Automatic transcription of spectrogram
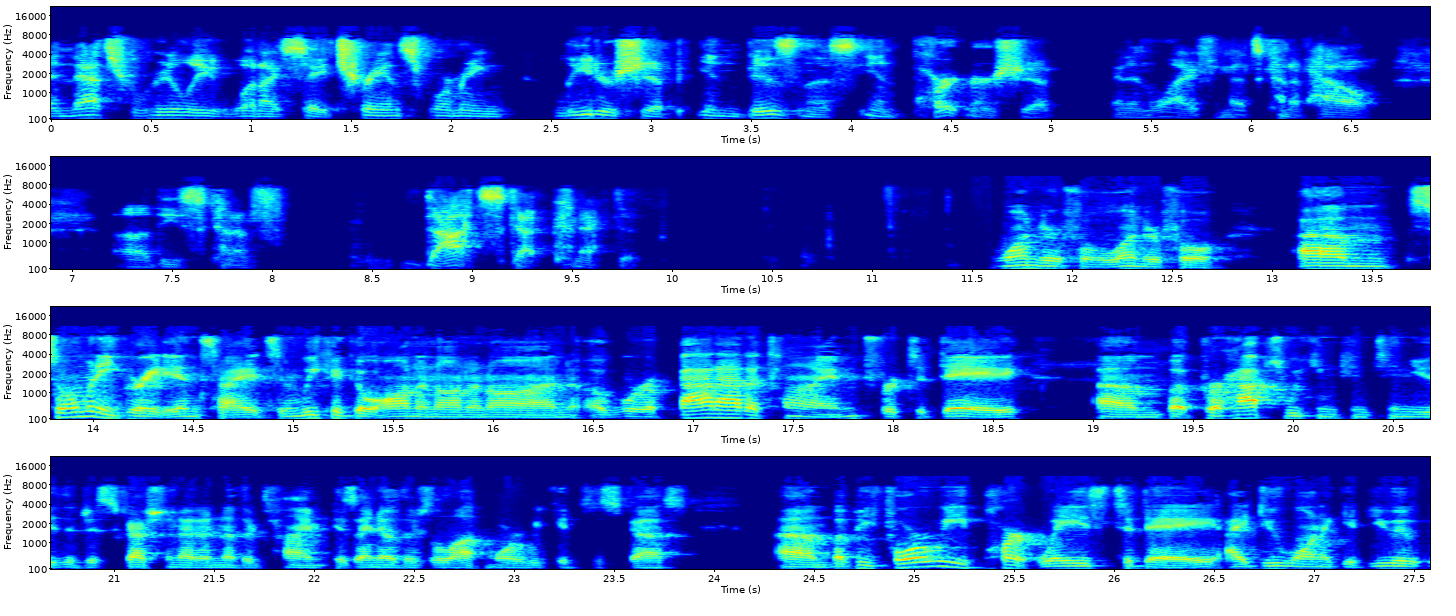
And that's really what I say transforming leadership in business, in partnership, and in life. And that's kind of how uh, these kind of dots got connected. Wonderful, wonderful. Um, so many great insights, and we could go on and on and on. Uh, we're about out of time for today, um, but perhaps we can continue the discussion at another time because I know there's a lot more we could discuss. Um, but before we part ways today, I do want to give you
